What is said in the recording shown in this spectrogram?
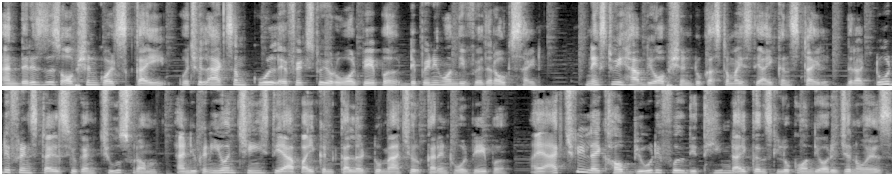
and there is this option called sky which will add some cool effects to your wallpaper depending on the weather outside. Next we have the option to customize the icon style. There are two different styles you can choose from and you can even change the app icon color to match your current wallpaper. I actually like how beautiful the themed icons look on the Origin OS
